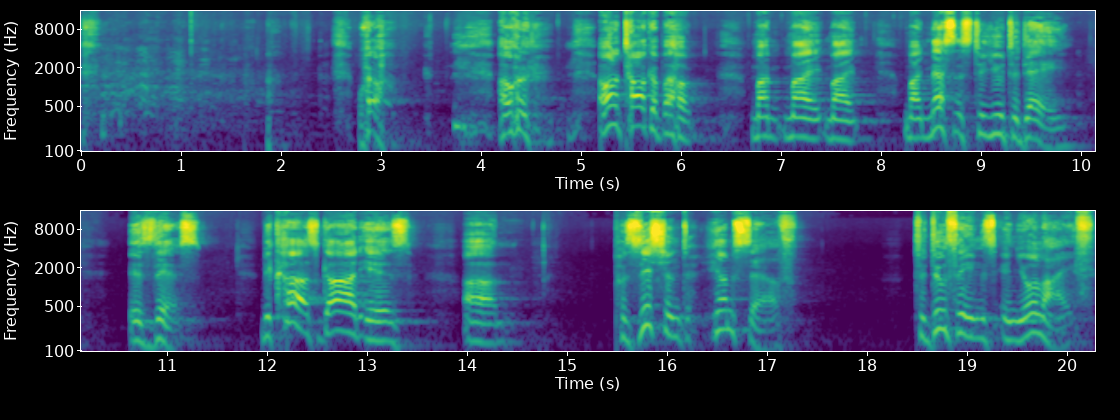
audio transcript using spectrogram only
well, I want to I wanna talk about my, my, my, my message to you today is this. Because God is um, positioned Himself to do things in your life,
